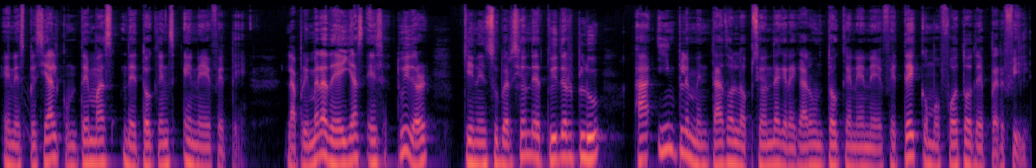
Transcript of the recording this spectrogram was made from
en especial con temas de tokens NFT. La primera de ellas es Twitter, quien en su versión de Twitter Blue ha implementado la opción de agregar un token NFT como foto de perfil,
